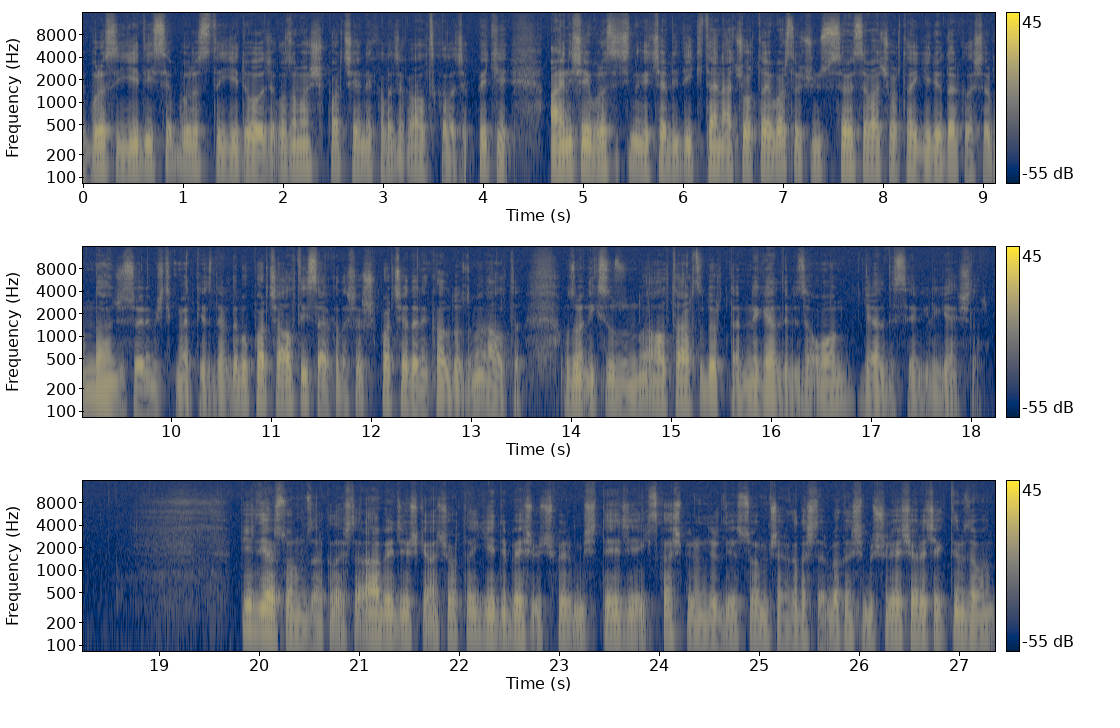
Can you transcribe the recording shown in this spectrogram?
e burası 7 ise burası da 7 olacak. O zaman şu parçaya ne kalacak? 6 kalacak. Peki aynı şey burası için de geçerliydi. İki tane açıortay varsa üçüncüsü seve seve açıortay geliyordu arkadaşlar. Bunu daha önce söylemiştik merkezlerde. Bu parça 6 ise arkadaşlar şu parçaya da ne kaldı o zaman? 6. O zaman x uzunluğu 6 artı 4'ten ne geldi bize? 10 geldi sevgili gençler. Bir diğer sorumuz arkadaşlar. ABC üçgen açıortay 7, 5, 3 verilmiş. DC x kaç birimdir diye sormuş arkadaşlar. Bakın şimdi şuraya şöyle çektiğim zaman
